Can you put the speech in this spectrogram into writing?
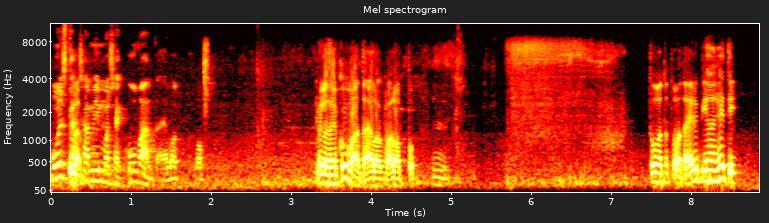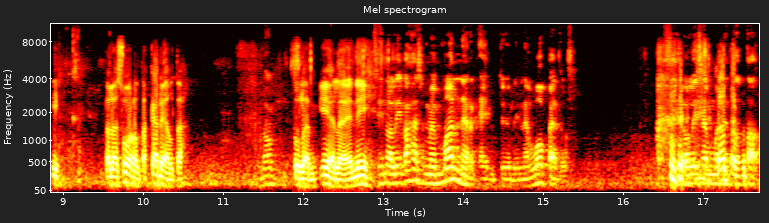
muistatko sä millaisen kuvan tämä elokuva loppu? Millaisen kuvan tämä elokuva loppu? Hmm. Tuota, tuota, ei nyt ihan heti tällä suoralta kädeltä no, tule mieleen. Niin. Siinä oli vähän semmoinen Mannerheim-tyylinen lopetus. Siinä oli semmoinen tota,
